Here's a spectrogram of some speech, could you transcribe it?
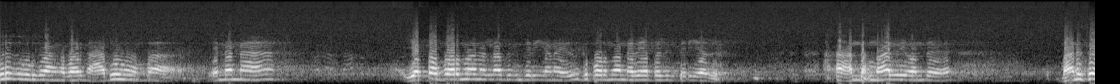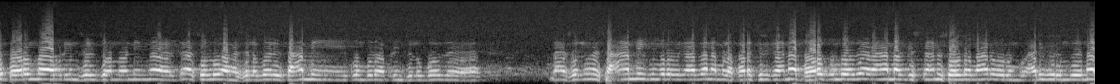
விருது கொடுக்குறாங்க பாருங்க. அதுவும் ரொம்ப என்னன்னா எப்போ பிறந்தான்னு எல்லாத்துக்கும் தெரியும். ஆனா எதுக்கு பிறந்தான்னு நிறைய பேருக்கு தெரியாது. அந்த மாதிரி வந்து மனுஷன் பிறந்தா அப்படின்னு சொல்லி சொன்னோன்னே சொல்லுவாங்க. சில பேர் சாமி கும்பிடு அப்படின்னு சொல்லும்போது நான் சொல்லுவேன் சாமி கும்பிட்றதுக்காக தான் நம்மளை படைச்சிருக்கானா? பிறக்கும்போது ராமகிருஷ்ணான்னு சொல்ற மாதிரி ஒரு அறிவு இருந்ததுன்னா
